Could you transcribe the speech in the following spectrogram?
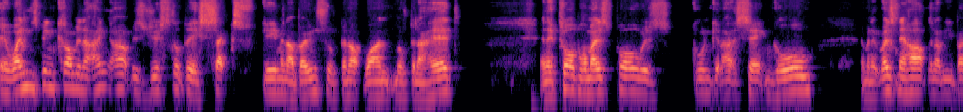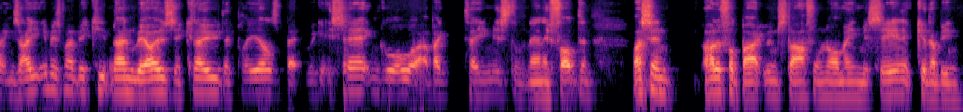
the win's been coming. I think that was yesterday, sixth game in a bounce. We've been up one, we've been ahead. And the problem is, Paul, was going to get that second goal. I mean, it wasn't happening. A wee bit anxiety was maybe keeping in with us, the crowd, the players. But we get a second goal at a big time yesterday, then a third. And listen, Hurlford backroom staff will not mind me saying it could have been,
